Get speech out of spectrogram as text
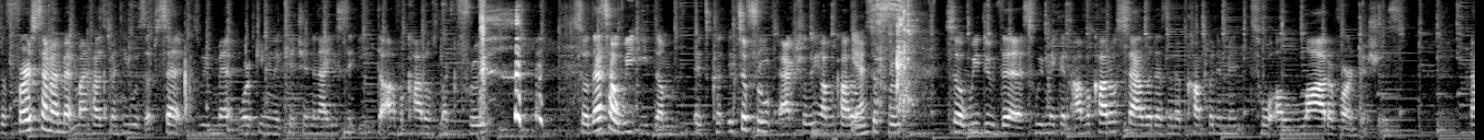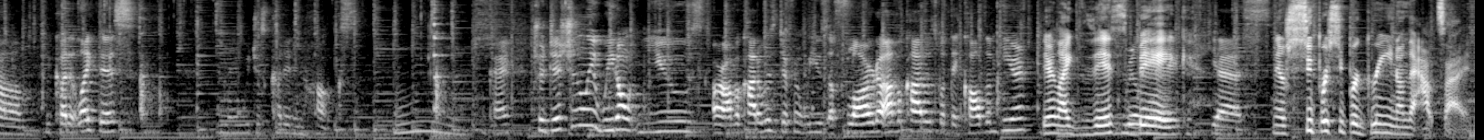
The first time I met my husband, he was upset because we met working in the kitchen, and I used to eat the avocados like fruit. so that's how we eat them. It's it's a fruit actually. Avocado is a fruit. So we do this. We make an avocado salad as an accompaniment to a lot of our dishes. Um, we cut it like this, and then we just cut it in hunks. Okay. Traditionally, we don't use our avocado is different. We use a Florida avocado, is what they call them here. They're like this Really big. Yes. They're super super green on the outside.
